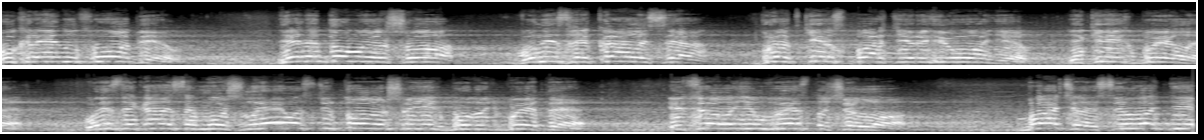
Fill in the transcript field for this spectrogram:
українофобів. Я не думаю, що вони злякалися братків з партії регіонів, які їх били. Вони злякалися можливості того, що їх будуть бити. І цього їм вистачило. Бачили, сьогодні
